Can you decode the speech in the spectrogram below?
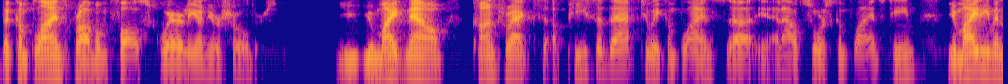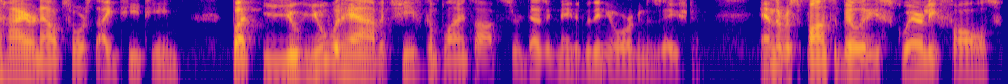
the compliance problem falls squarely on your shoulders. You, you might now contract a piece of that to a compliance, uh, an outsourced compliance team. You might even hire an outsourced IT team, but you you would have a chief compliance officer designated within your organization, and the responsibility squarely falls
